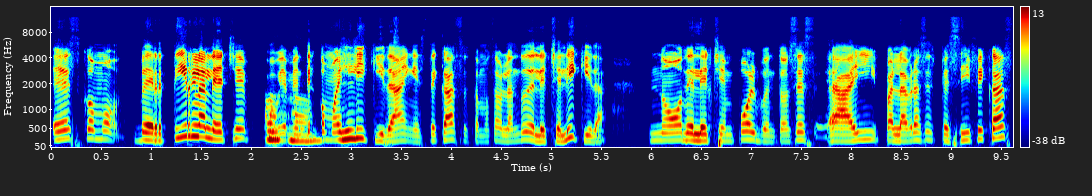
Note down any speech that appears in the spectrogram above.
es como vertir la leche, obviamente como es líquida, en este caso estamos hablando de leche líquida, no de leche en polvo. Entonces hay palabras específicas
